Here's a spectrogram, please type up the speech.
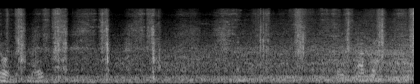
呦，没，没看到。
